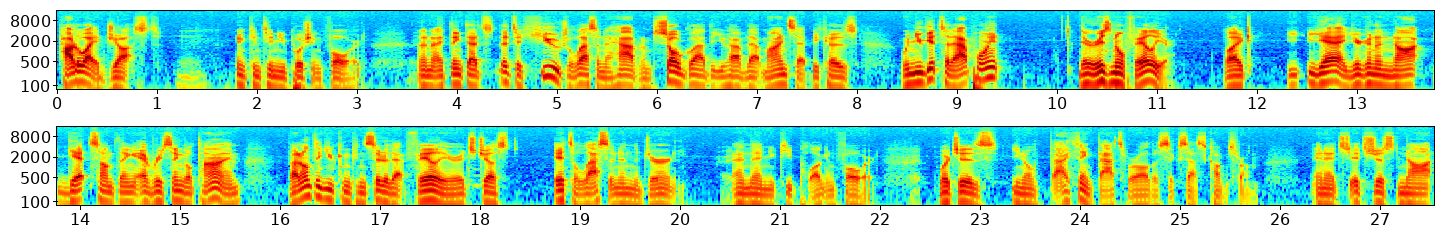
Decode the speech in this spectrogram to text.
How do I adjust hmm. and continue pushing forward? And I think that's that's a huge lesson to have and I'm so glad that you have that mindset because when you get to that point, there is no failure. Like y- yeah, you're going to not get something every single time, but I don't think you can consider that failure. It's just it's a lesson in the journey. And then you keep plugging forward. Right. Which is, you know, I think that's where all the success comes from. And it's it's just not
